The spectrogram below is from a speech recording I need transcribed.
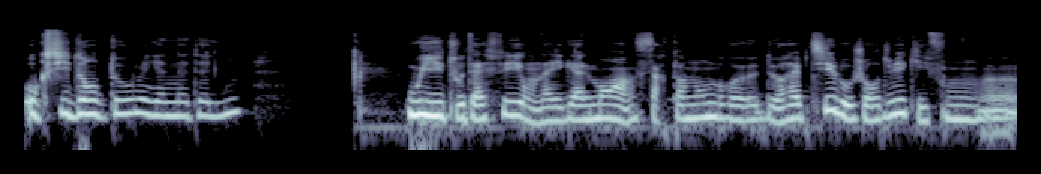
occidentaux, Mégane Nathalie? Oui, tout à fait. On a également un certain nombre de reptiles aujourd'hui qui font euh,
